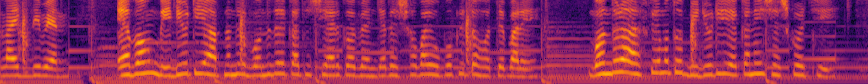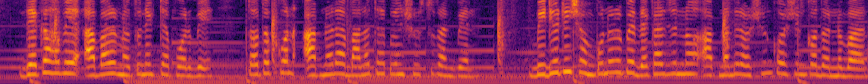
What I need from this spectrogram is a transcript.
লাইক দিবেন। এবং ভিডিওটি আপনাদের বন্ধুদের কাছে শেয়ার করবেন, যাতে সবাই উপকৃত হতে পারে। বন্ধুরা, আজকের মতো ভিডিওটি এখানেই শেষ করছি। দেখা হবে আবার নতুন একটা পর্বে। ততক্ষণ আপনারা ভালো থাকবেন, সুস্থ থাকবেন। ভিডিওটি সম্পূর্ণরূপে দেখার জন্য আপনাদের অসংখ্য অসংখ্য ধন্যবাদ।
